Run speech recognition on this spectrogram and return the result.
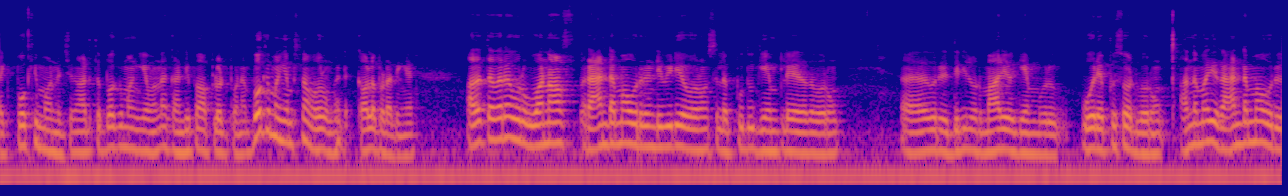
லைக் போக்கிமான் வச்சுங்க அடுத்த போக்கிமான் கேம் வந்து கண்டிப்பாக அப்லோட் பண்ணேன் போக்கிமான் கேம்ஸ்லாம் வரும் உங்கள்கிட்ட கவலைப்படாதீங்க. அதை தவிர ஒரு ஒன் ஆஃப் ரேண்டமாக ஒரு ரெண்டு வீடியோ வரும் சில புது கேம் ப்ளே ஏதாவது வரும். ஒரு திடீர்னு ஒரு மாரியோ கேம் ஒரு ஒரு எபிசோட் வரும். அந்த மாதிரி ரேண்டமாக ஒரு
